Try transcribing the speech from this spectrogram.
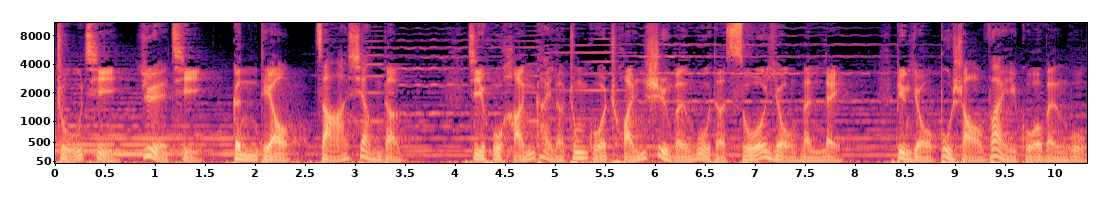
竹器、乐器。根雕、杂项等，几乎涵盖了中国传世文物的所有门类，并有不少外国文物。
